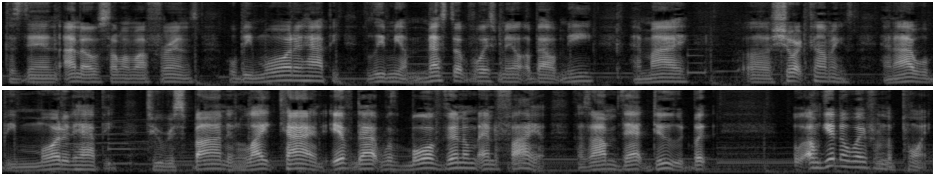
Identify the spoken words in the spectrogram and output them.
Because then I know some of my friends will be more than happy to leave me a messed up voicemail about me and my uh, shortcomings. And I will be more than happy to respond in like kind, if not with more venom and fire, because I'm that dude. But I'm getting away from the point.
